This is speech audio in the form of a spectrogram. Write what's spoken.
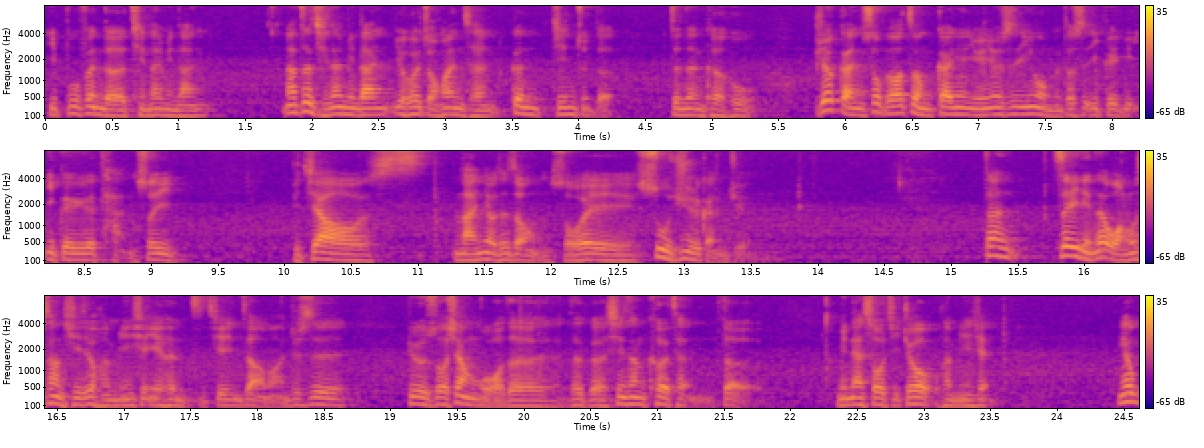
一部分的潜在名单，那这潜在名单又会转换成更精准的真正客户，比较感受不到这种概念，原因就是因为我们都是一个一个一个一个谈，所以比较难有这种所谓数据的感觉，但。这一点在网络上其实就很明显，也很直接，你知道吗？就是，比如说像我的这个线上课程的名单收集就很明显。因为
